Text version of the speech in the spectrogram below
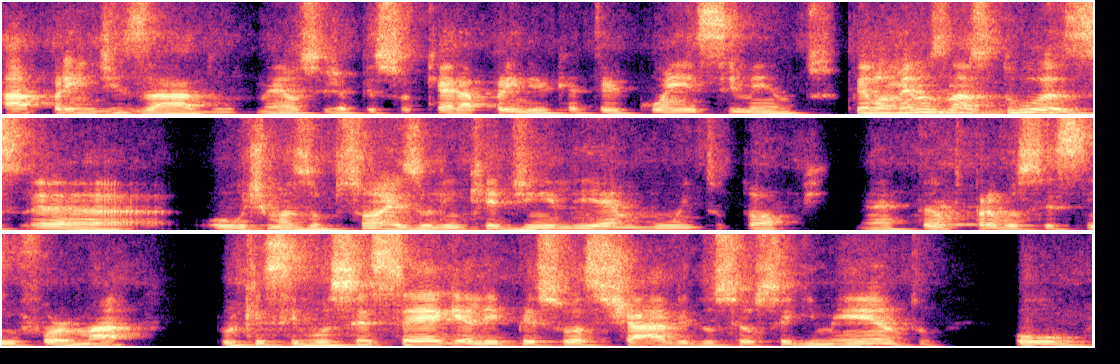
aprendizado, né? Ou seja, a pessoa quer aprender, quer ter conhecimento. Pelo menos nas duas uh, últimas opções, o LinkedIn ele é muito top, né? Tanto para você se informar, porque se você segue ali pessoas-chave do seu segmento ou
